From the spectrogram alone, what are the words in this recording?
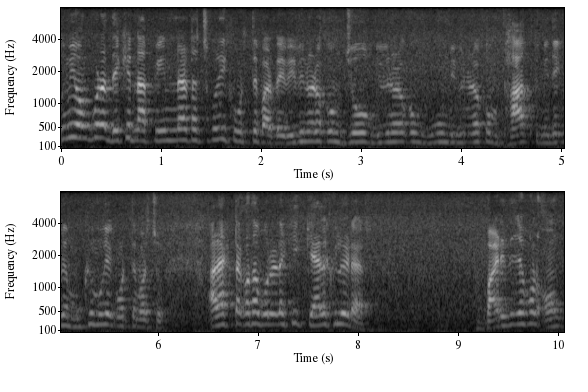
তুমি অঙ্কটা দেখে না পেন না টাচ করেই করতে পারবে। বিভিন্ন রকম যোগ, বিভিন্ন রকম গুম বিভিন্ন রকম ভাগ তুমি দেখবে মুখে মুখে করতে পারছ। আর একটা কথা বলে রাখি ক্যালকুলেটার বাড়িতে যখন অঙ্ক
